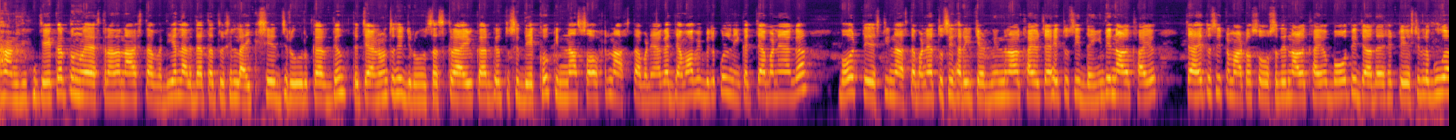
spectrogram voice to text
ਹਾਂਜੀ, ਜੇਕਰ ਤੁਹਾਨੂੰ ਇਸ ਤਰ੍ਹਾਂ ਦਾ ਨਾਸ਼ਤਾ ਵਧੀਆ ਲੱਗਦਾ ਤਾਂ ਤੁਸੀਂ ਲਾਈਕ ਸ਼ੇਅਰ ਜ਼ਰੂਰ ਕਰ ਦਿਓ ਤੇ ਚੈਨਲ ਨੂੰ ਤੁਸੀਂ ਜ਼ਰੂਰ ਸਬਸਕ੍ਰਾਈਬ ਕਰ ਦਿਓ। ਤੁਸੀਂ ਦੇਖੋ ਕਿੰਨਾ ਸੌਫਟ ਨਾਸ਼ਤਾ ਬਣਿਆ ਹੈਗਾ, ਜਮਾ ਵੀ ਬਿਲਕੁਲ ਨਹੀਂ ਕੱਚਾ ਬਣਿਆ ਹੈਗਾ। ਬਹੁਤ ਟੇਸਟੀ ਨਾਸ਼ਤਾ ਬਣਿਆ। ਤੁਸੀਂ ਹਰੀ ਚਟਨੀ ਦੇ ਨਾਲ ਖਾਇਓ, ਚਾਹੇ ਤੁਸੀਂ ਦਹੀਂ ਦੇ ਨਾਲ ਖਾਇਓ ਚਾਹੇ ਤੁਸੀਂ ਟਮਾਟੋ ਸੋਸ ਦੇ ਨਾਲ ਖਾਇਓ, ਬਹੁਤ ਹੀ ਜ਼ਿਆਦਾ ਇਹ ਟੇਸਟੀ ਲੱਗੂਗਾ।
